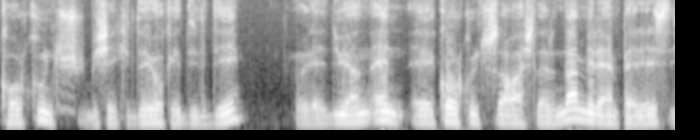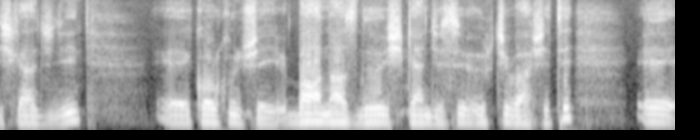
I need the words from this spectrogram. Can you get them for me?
korkunç bir şekilde yok edildiği dünyanın en e, korkunç savaşlarından biri emperyalist işgalciliğin e, korkunç şey bağnazlığı, işkencesi, ırkçı vahşeti e,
